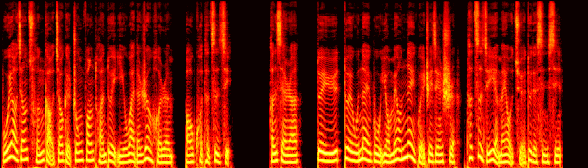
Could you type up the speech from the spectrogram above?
不要将存稿交给中方团队以外的任何人，包括他自己。很显然，对于队伍内部有没有内鬼这件事，他自己也没有绝对的信心。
